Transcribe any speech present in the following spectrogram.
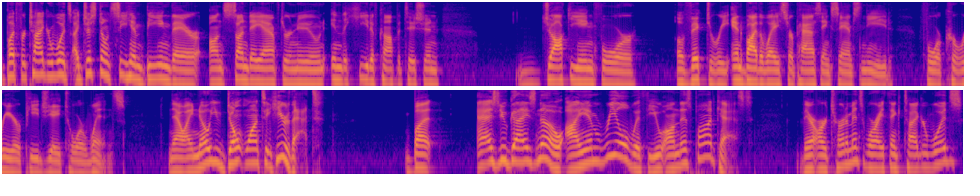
But for Tiger Woods, I just don't see him being there on Sunday afternoon in the heat of competition, jockeying for a victory, and by the way, surpassing Sam Snead for career PGA Tour wins. Now, I know you don't want to hear that, but as you guys know, I am real with you on this podcast. There are tournaments where I think Tiger Woods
